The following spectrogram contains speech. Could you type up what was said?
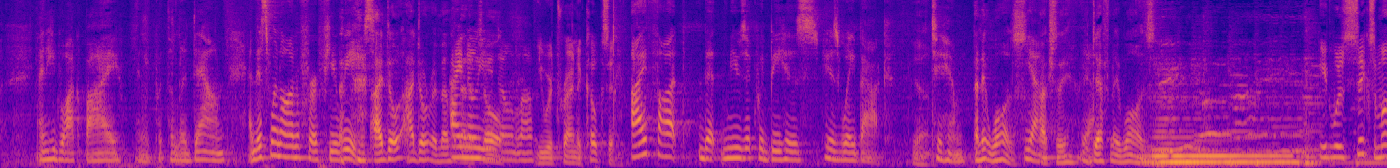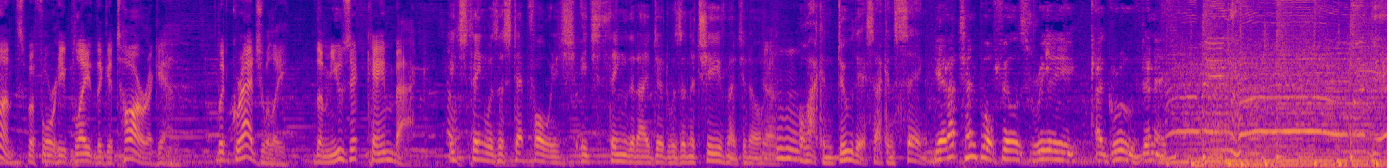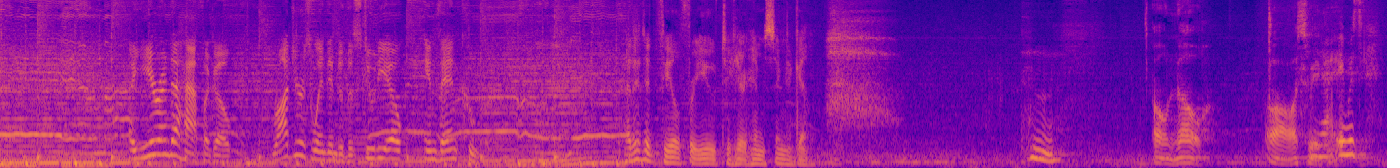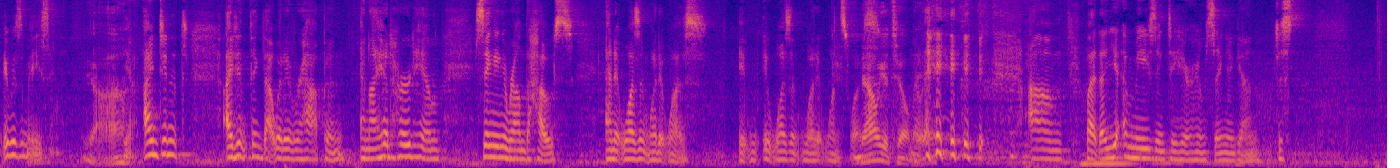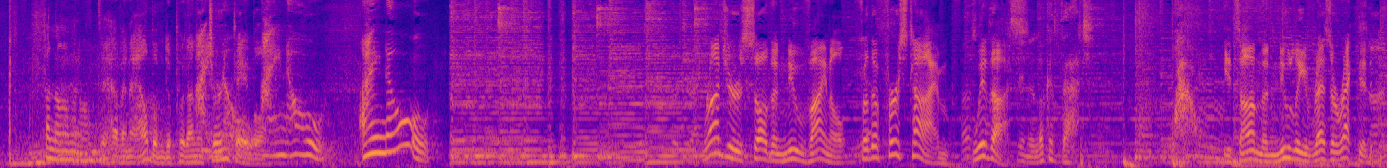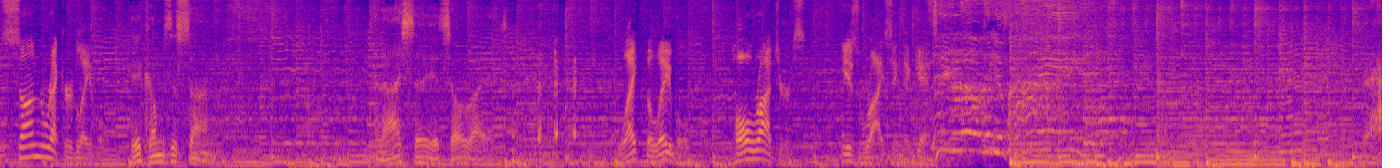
And he'd walk by and he'd put the lid down. And this went on for a few weeks. I don't, I don't remember I that know at you all. don't love. You were trying to coax it. I thought that music would be his his way back Yeah. to him. And it was, Yeah. actually. Yeah. It definitely was. It was six months before he played the guitar again, but gradually the music came back. Each thing was a step forward. Each, each thing that I did was an achievement, you know. Mhm. Oh, I can do this. I can sing. Yeah, that tempo feels really a groove, doesn't it? A year and a half ago, Rodgers went into the studio in Vancouver. How did it feel for you to hear him sing again? Hmm. Oh, no. Oh, sweet. Yeah, it was it was amazing. Yeah. Yeah, I didn't I didn't think that would ever happen, and I had heard him singing around the house, and it wasn't what it was. It, it wasn't what it once was. Now you tell me. um, but uh, yeah, amazing to hear him sing again. Just phenomenal. To have an album to put on a I turntable. Know, I know. I know. Rodgers saw the new vinyl for the first time with us. Look at that. Wow. It's on the newly resurrected Sun record label. Here comes the sun. And I say it's all right. Like the label, Paul Rodgers is rising again. Yeah,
